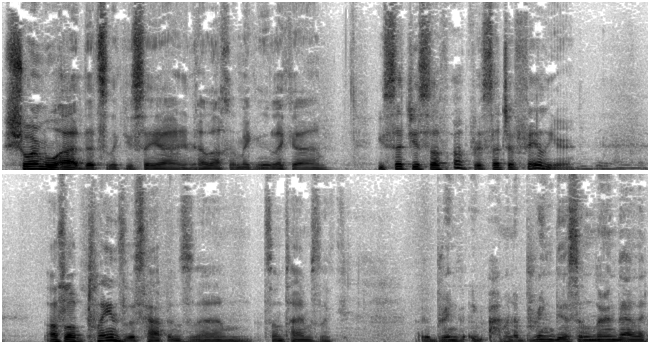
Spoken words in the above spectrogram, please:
shor muad. That's like you say uh, in halacha, making like a you set yourself up for such a failure. Also, planes this happens um, sometimes. Like I bring, I'm gonna bring this and learn that.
